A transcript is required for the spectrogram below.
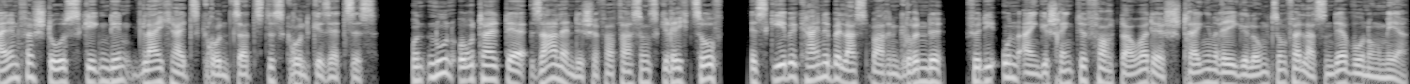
einen Verstoß gegen den Gleichheitsgrundsatz des Grundgesetzes. Und nun urteilt der saarländische Verfassungsgerichtshof, es gebe keine belastbaren Gründe für die uneingeschränkte Fortdauer der strengen Regelung zum Verlassen der Wohnung mehr.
